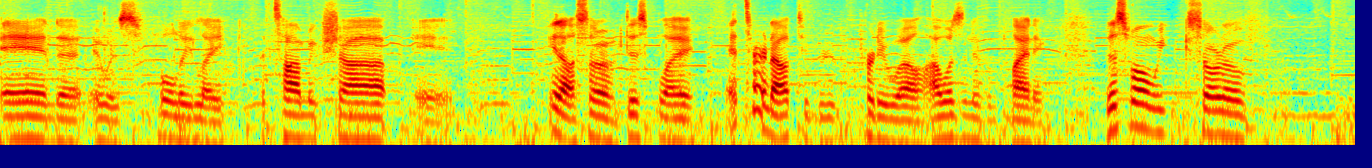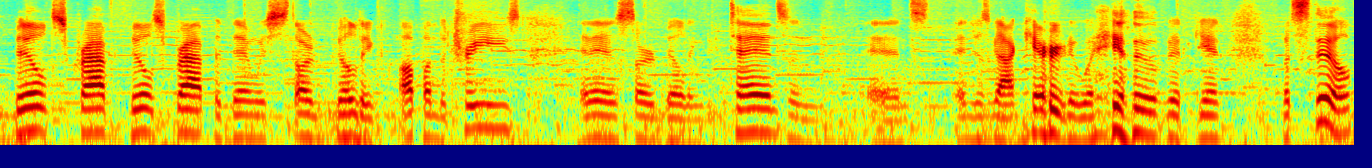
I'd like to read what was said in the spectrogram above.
and uh, it was fully like atomic shop and you know sort of display. It turned out to be pretty well. I wasn't even planning. This one we sort of build scrap, build scrap, and then we started building up on the trees, and then started building the tents and and and just got carried away a little bit again. But still,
